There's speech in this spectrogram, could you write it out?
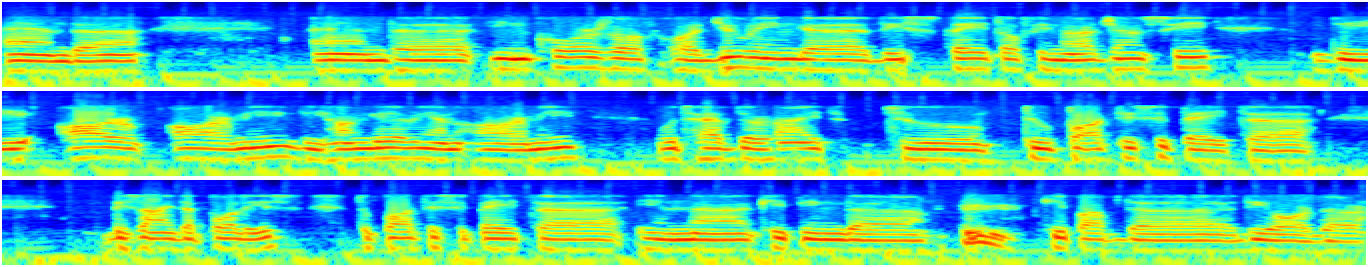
and uh, and uh, in course of or during uh, this state of emergency, the ar- army, the Hungarian army, would have the right to to participate beside the police to participate uh, in uh, keeping the keep up the the order.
